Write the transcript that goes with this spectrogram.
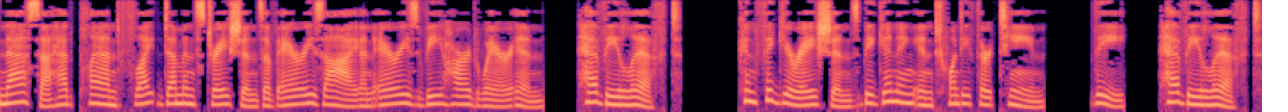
NASA had planned flight demonstrations of Ares I and Ares V hardware in heavy lift configurations beginning in 2013. The heavy lift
